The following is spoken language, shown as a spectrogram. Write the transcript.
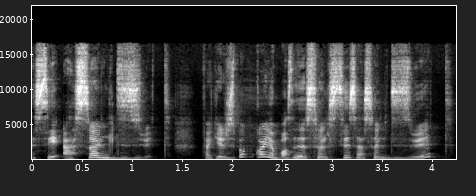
c'est à Sol 18. Fait que je sais pas pourquoi ils ont passé de Sol 6 à Sol 18.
